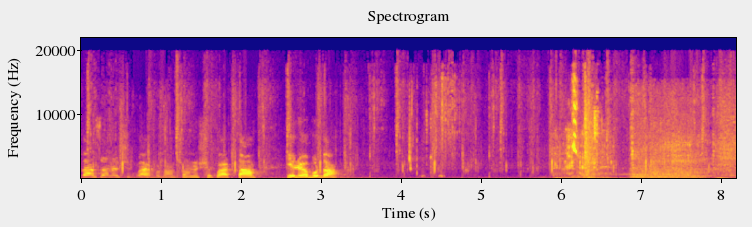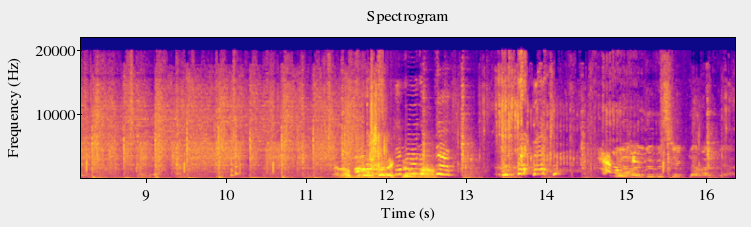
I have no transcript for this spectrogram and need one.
Buradan sonra ışık var. Buradan sonra ışık var. Tamam. Geliyor burada. Ben hazır olda bekliyordum ha. Ya öldüğümüz şekle bak ya.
